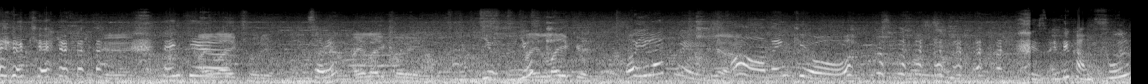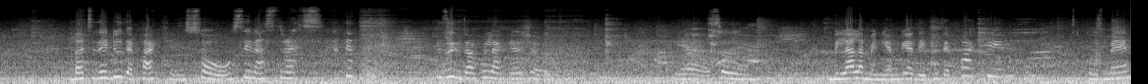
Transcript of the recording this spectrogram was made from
okay. Okay. Thank you. I like for you. Sorry? I like for you. You? You? I like you. Oh, you like me? Yeah. Oh, thank you. I think I'm full, but they do the packing, so sina stress. Hizi nitakula kesho. Yeah, so Bilal ameniambia they do the packing because men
